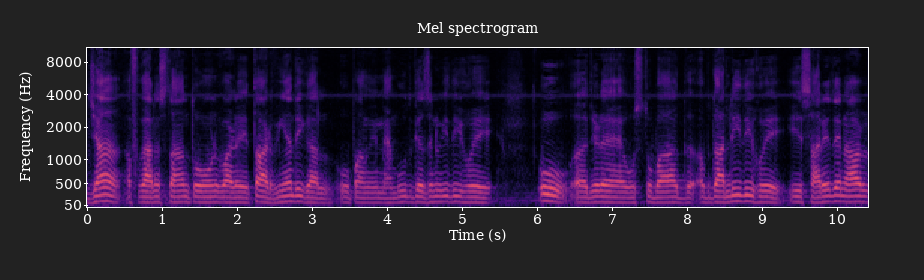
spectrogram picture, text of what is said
ਜਾਂ ਅਫਗਾਨਿਸਤਾਨ ਤੋਂ ਆਉਣ ਵਾਲੇ ਧਾੜਵੀਆਂ ਦੀ ਗੱਲ, ਉਹ ਭਾਵੇਂ ਮਹਿਮੂਦ ਗਜ਼ਨਵੀ ਦੀ ਹੋਏ, ਉਹ ਜਿਹੜਾ ਉਸ ਤੋਂ ਬਾਅਦ ਅਬਦਾਲੀ ਦੀ ਹੋਏ, ਇਹ ਸਾਰੇ ਦੇ ਨਾਲ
